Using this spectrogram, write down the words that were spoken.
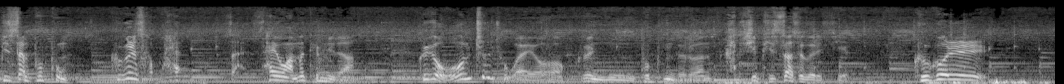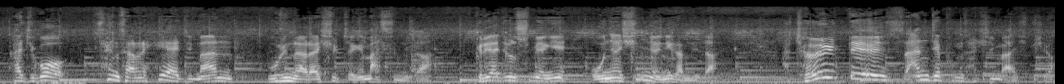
비싼 부품 그걸 사, 용하면 됩니다. 그게 엄청 좋아요. 그런 부품들은 값이 비싸서 그렇지. 그걸 가지고 생산을 해야지만 우리나라 실정에 맞습니다. 그래야지만 수명이 5년, 10년이 갑니다. 절대 싼 제품 사지 마십시오.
